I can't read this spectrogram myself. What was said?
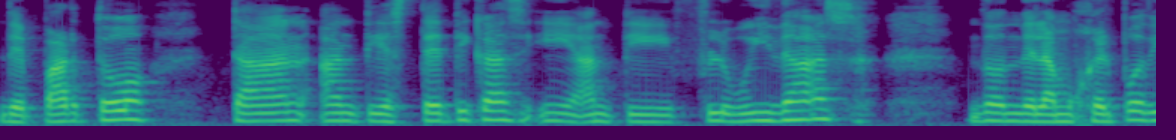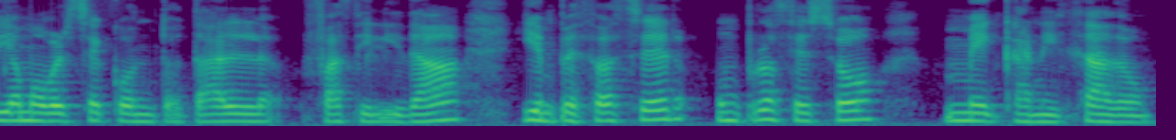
de parto tan antiestéticas y antifluidas donde la mujer podía moverse con total facilidad y empezó a ser un proceso mecanizado.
